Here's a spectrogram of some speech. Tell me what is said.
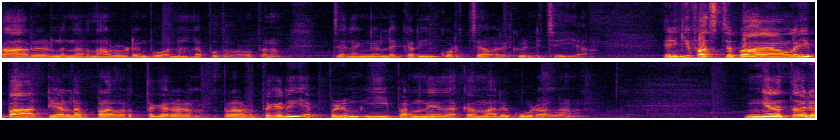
കാറുകളിൽ നടന്ന അവിടെയും പോലെയല്ല പൊതുപ്രവർത്തനം. ജനങ്ങളിലേക്ക് ഇറങ്ങി കുറച്ച് അവർക്ക് വേണ്ടി ചെയ്യാം. എനിക്ക് ഫസ്റ്റ് പറയാനുള്ള ഈ പാർട്ടികളുടെ പ്രവർത്തകരാണ്. പ്രവർത്തകർ എപ്പോഴും ഈ പറഞ്ഞ നേതാക്കന്മാരുടെ കൂടെ ഉള്ളതാണ് ഇങ്ങനത്തെ ഒരു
